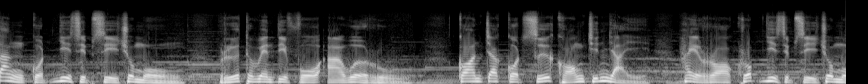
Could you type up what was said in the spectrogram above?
ตั้งกฎ 24 ชั่วโมง หรือ 24 hour rule ก่อนจะกดซื้อของชิ้นใหญ่ ให้รอครบ 24 ชั่วโม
